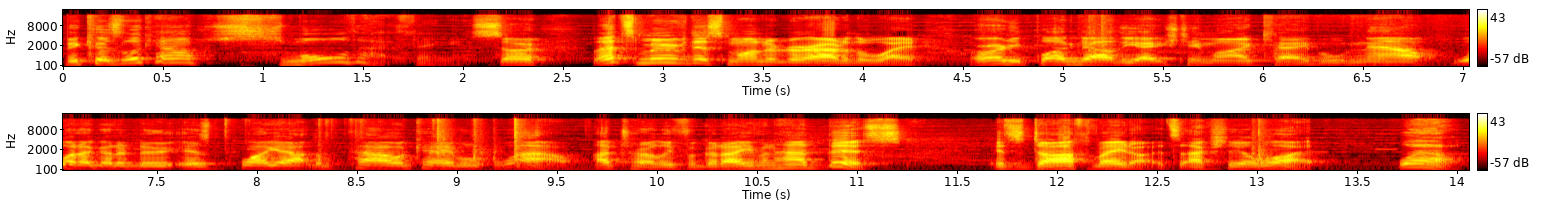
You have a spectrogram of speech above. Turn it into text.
because look how small that thing is. So let's move this monitor out of the way. Already plugged out the HDMI cable. Now, what I gotta do is plug out the power cable. Wow, I totally forgot I even had this. It's Darth Vader, it's actually a light. Wow,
